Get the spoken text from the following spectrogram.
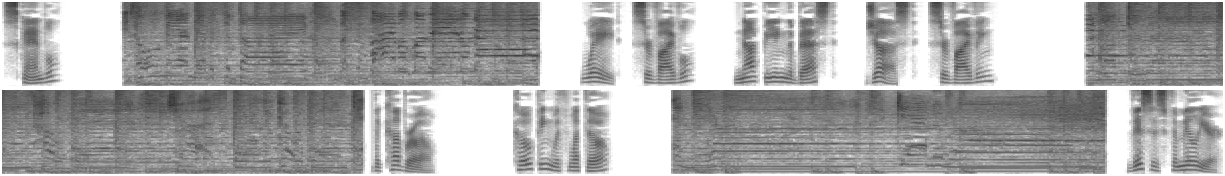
scandal Wait, survival? Not being the best? Just, surviving? The barely coping. With what though? This is familiar.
